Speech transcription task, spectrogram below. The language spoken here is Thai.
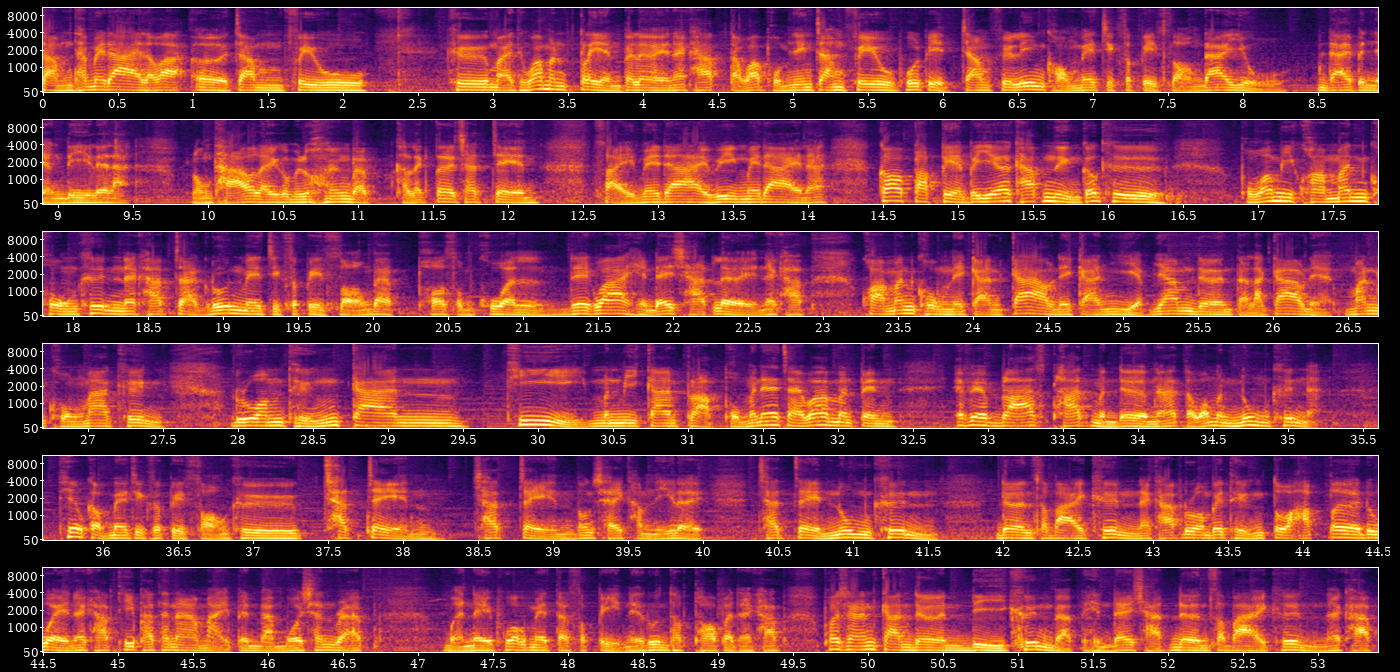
จำแทบไม่ได้แล้วว่าเออจำฟิลคือหมายถึงว่ามันเปลี่ยนไปเลยนะครับ แต่ว่าผมยังจำฟิลพูดผิดจำฟีลลิ่งของ Magic Speed 2 ได้อยู่ ได้เป็นอย่างดีเลยล่ะรองเท้าอะไรก็ไม่รู้ยังแบบคาแรคเตอร์ชัดเจน ใส่ไม่ได้วิ่งไม่ได้นะ ก็ปรับเปลี่ยนไปเยอะครับหนึ่งก็คือ ผมว่ามีความมั่นคงขึ้นนะครับจากรุ่น Magic Speed 2 แบบพอสมควร เรียกว่าเห็นได้ชัดเลยนะครับ ความมั่นคงในการก้าวในการเหยียบย่ำเดินแต่ละก้าวเนี่ยมั่นคงมากขึ้น รวมถึงการที่มันมีการปรับผมไม่แน่ใจว่ามันเป็น FF Blast Plus เหมือนเดิมนะ แต่ว่ามันนุ่มขึ้นอะเทียบกับ Magic Speed 2 คือชัดเจน ชัดเจนต้องใช้คำนี้เลย ชัดเจนนุ่มขึ้น เดินสบายขึ้นนะครับรวมไปถึงตัว upper ด้วยนะครับที่พัฒนาใหม่เป็นแบบ motion wrap เหมือนในพวก meta speed ในรุ่นท็อปๆนะครับ เพราะฉะนั้นการเดินดีขึ้นแบบเห็นได้ชัดเดินสบายขึ้นนะครับ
